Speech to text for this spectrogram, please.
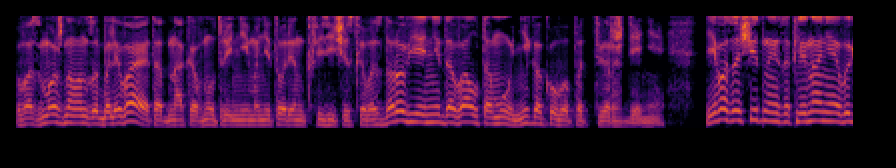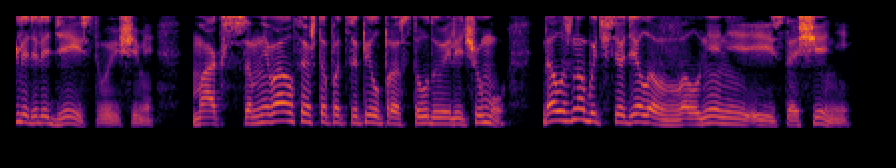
Возможно, он заболевает, однако внутренний мониторинг физического здоровья не давал тому никакого подтверждения. Его защитные заклинания выглядели действующими. Макс сомневался, что подцепил простуду или чуму. Должно быть все дело в волнении и истощении.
